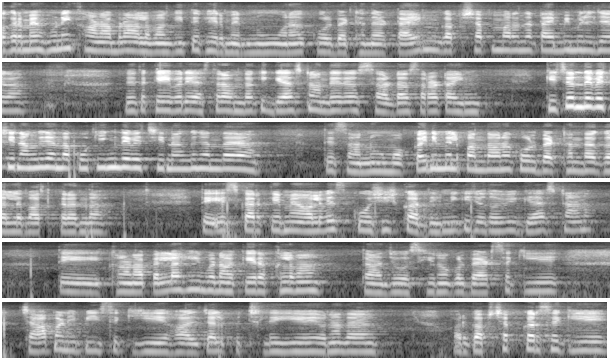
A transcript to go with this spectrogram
ਅਗਰ ਮੈਂ ਹੁਣੇ ਖਾਣਾ ਬਣਾ ਲਵਾਂਗੀ ਤੇ ਫਿਰ ਮੈਨੂੰ ਉਹਨਾਂ ਕੋਲ ਬੈਠਣ ਦਾ ਟਾਈਮ ਗੱਪਸ਼ਪ ਮਾਰਨ ਦਾ ਟਾਈਮ ਵੀ ਮਿਲ ਜਾਏਗਾ। ਨਹੀਂ ਤਾਂ ਕਈ ਵਾਰੀ ਇਸ ਤਰ੍ਹਾਂ ਹੁੰਦਾ ਕਿ ਗੈਸਟ ਆਉਂਦੇ ਤਾਂ ਸਾਡਾ ਸਾਰਾ ਟਾਈਮ ਕਿਚਨ ਦੇ ਵਿੱਚ ਹੀ ਲੰਘ ਜਾਂਦਾ ਕੁਕਿੰਗ ਦੇ ਵਿੱਚ ਹੀ ਲੰਘ ਜਾਂਦਾ ਆ। ਤੇ ਸਾਨੂੰ ਮੌਕਾ ਹੀ ਨਹੀਂ ਮਿਲ ਪਾਉਂਦਾ ਉਹਨਾਂ ਕੋਲ ਬੈਠਣ ਦਾ, ਗੱਲਬਾਤ ਕਰਨ ਦਾ। ਤੇ ਇਸ ਕਰਕੇ ਮੈਂ ਆਲਵੇਜ਼ ਕੋਸ਼ਿਸ਼ ਕਰਦੀ ਹੁੰਦੀ ਕਿ ਜਦੋਂ ਵੀ ਗੈਸਟ ਆਣ ਤੇ ਖਾਣਾ ਪਹਿਲਾਂ ਹੀ ਬਣਾ ਕੇ ਰੱਖ ਲਵਾਂ ਤਾਂ ਜੋ ਅਸੀਂ ਉਹਨਾਂ ਕੋਲ ਬੈਠ ਸਕੀਏ, ਚਾਹ ਪਾਣੀ ਪੀ ਸਕੀਏ ਹਾਲ ਚਾਲ ਪੁੱਛ ਲਈਏ, ਉਹਨਾਂ ਦਾ ਔਰ ਗੱਪਸ਼ਪ ਕਰ ਸਕੀਏ।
